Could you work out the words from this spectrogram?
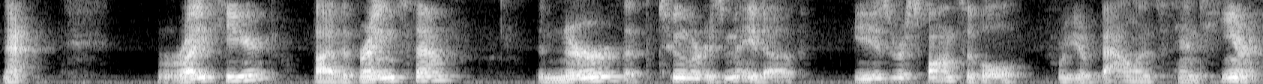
Now, right here by the brainstem, the nerve that the tumor is made of is responsible for your balance and hearing.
